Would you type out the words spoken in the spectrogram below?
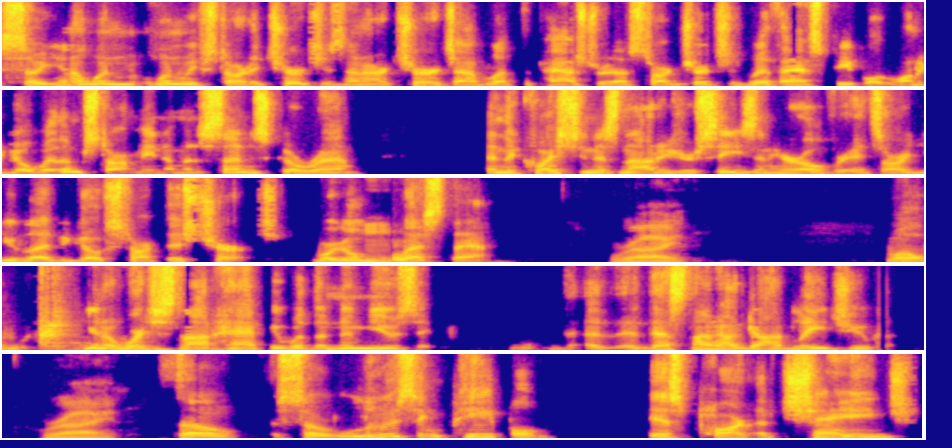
so, you know, when when we've started churches in our church, I've let the pastors I start churches with ask people that want to go with them, start meeting them in a Sunday school room. And the question is not, is your season here over? It's, are you led to go start this church? We're going to Mm. bless that. Right. Well, you know, we're just not happy with the new music. That's not how God leads you. Right. So, so losing people is part of change,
